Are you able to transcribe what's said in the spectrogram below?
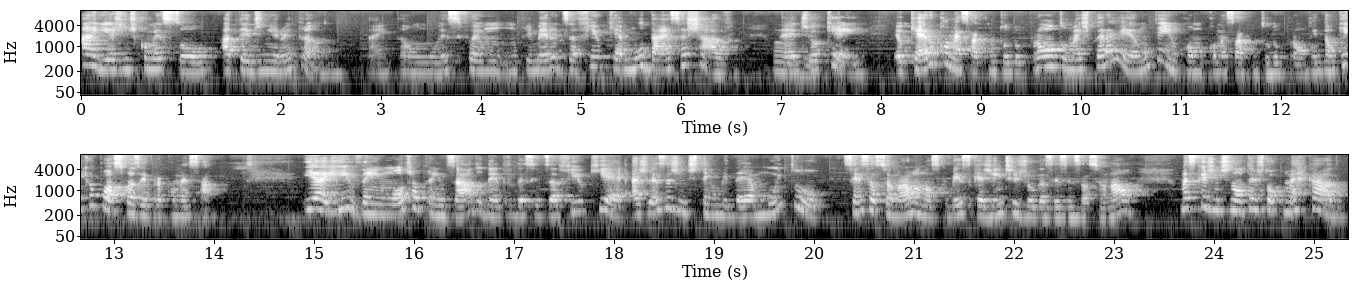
Aí a gente começou a ter dinheiro entrando. Né? Então, esse foi um, um, primeiro desafio que é mudar essa chave, uhum. né? De ok, eu quero começar com tudo pronto, mas espera aí, eu não tenho como começar com tudo pronto. Então, o que, que eu posso fazer para começar? E aí vem um outro aprendizado dentro desse desafio, que é, às vezes a gente tem uma ideia muito sensacional na nossa cabeça, que a gente julga ser sensacional, mas que a gente não testou com o mercado.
